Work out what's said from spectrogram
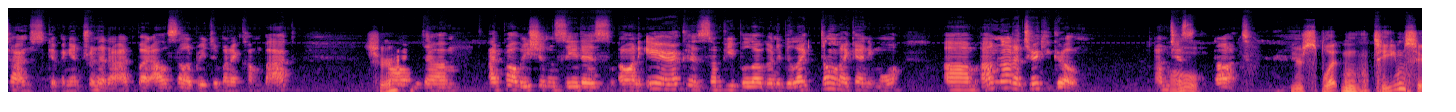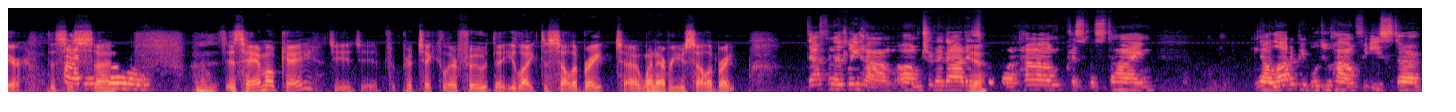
Thanksgiving in Trinidad, but I'll celebrate it when I come back. Sure. And um, I probably shouldn't say this on air because some people are going to be like, don't like anymore. Um, I'm not a turkey girl. I'm just Oh. not. You're splitting teams here. This I is uh. is ham okay? Do you, do you particular food that you like to celebrate uh, whenever you celebrate? Definitely ham. Um, Trinidad is Yeah. big on ham, Christmas time. You know, a lot of people do ham for Easter,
